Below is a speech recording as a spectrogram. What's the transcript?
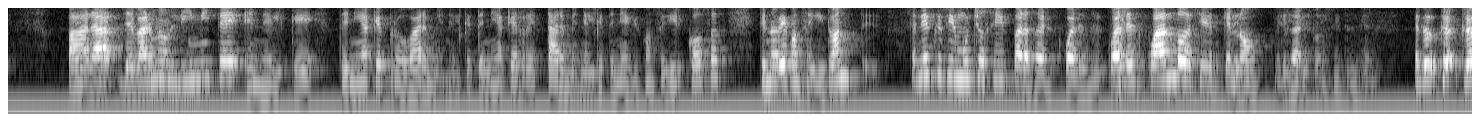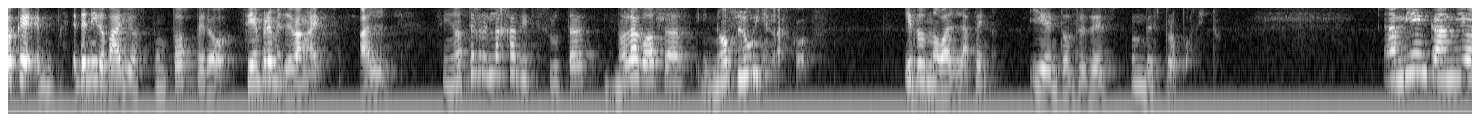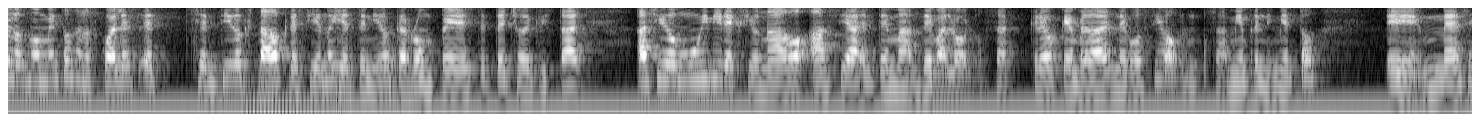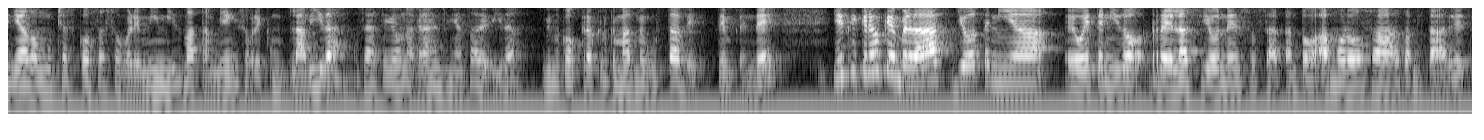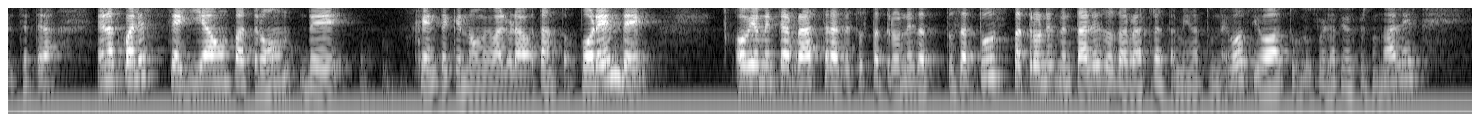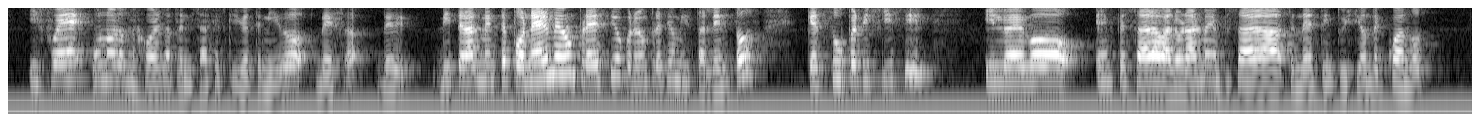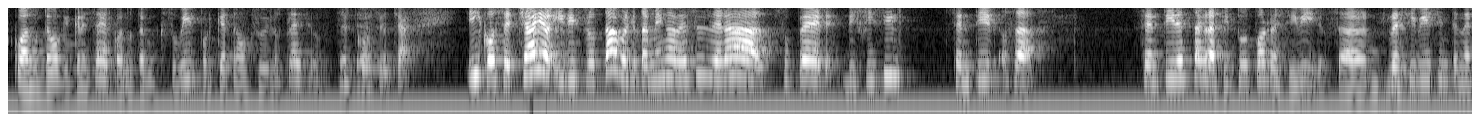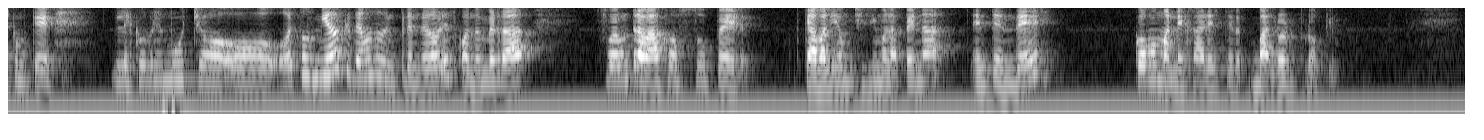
para Exacto. llevarme a un límite en el que tenía que probarme, en el que tenía que retarme, en el que tenía que conseguir cosas que no había conseguido antes. Tenías que decir mucho sí para saber cuál es, cuál es, cuándo decir que Sí, no. sí, Exacto, sí. sí, te entiendo. Entonces creo, creo que eh, he tenido varios puntos, pero siempre me llevan a eso, al si no te relajas y disfrutas, no la gozas y no fluyen las cosas. Y entonces no vale la pena. Y entonces es un despropósito. A mí, en cambio, los momentos en los cuales he sentido que he estado creciendo y he tenido que romper este techo de cristal ha sido muy direccionado hacia el tema de valor. O sea, creo que en verdad el negocio, o sea, mi emprendimiento eh, me ha enseñado muchas cosas sobre mí misma también y sobre la vida. O sea, ha sido una gran enseñanza de vida. Es creo que lo que más me gusta de, de emprender. Y es que creo que en verdad yo tenía o he tenido relaciones, o sea, tanto amorosas, amistades, etcétera, en las cuales seguía un patrón de gente que no me valoraba tanto. Por ende, obviamente arrastras estos patrones, a- o sea, tus patrones mentales los arrastras también a tu negocio, a tus relaciones personales. Y fue uno de los mejores aprendizajes que yo he tenido de, esa, de literalmente ponerme un precio, poner un precio a mis talentos, que es súper difícil, y luego empezar a valorarme, empezar a tener esta intuición de cuándo, cuándo tengo que crecer, cuándo tengo que subir, por qué tengo que subir los precios, Y etcétera cosechar. Y cosechar y, disfrutar, porque también a veces era súper difícil sentir, o sea, sentir esta gratitud por recibir, o sea, recibir sin tener como que le cobré mucho, o, o estos miedos que tenemos los emprendedores cuando en verdad fue un trabajo súper que ha valido muchísimo la pena entender cómo manejar este valor propio.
